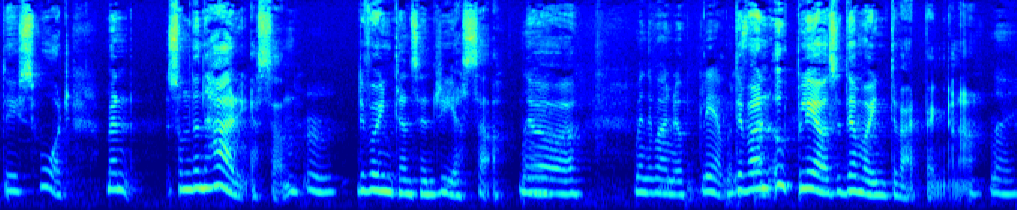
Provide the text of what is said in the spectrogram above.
det är svårt. Men som den här resan, det var ju inte ens en resa. Det var, Men det var en upplevelse. det var en upplevelse, den var inte värt pengarna. Nej.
